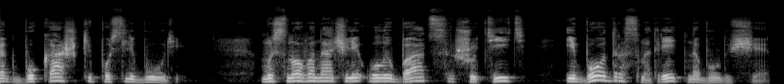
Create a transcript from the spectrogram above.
как букашки после бури. Мы снова начали улыбаться, шутить и бодро смотреть на будущее.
